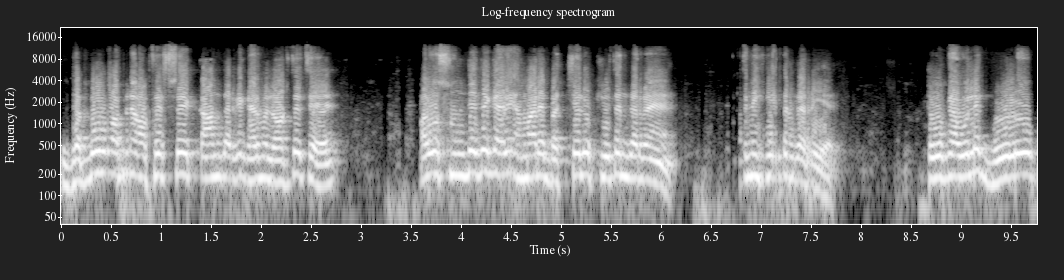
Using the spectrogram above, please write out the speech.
जब भी वो अपने ऑफ़िस से काम करके घर में लौटते थे और वो सुनते थे कि अरे हमारे बच्चे लोग कीर्तन कर रहे हैं पत्नी कीर्तन कर रही है तो वो क्या बोले, गोलोक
